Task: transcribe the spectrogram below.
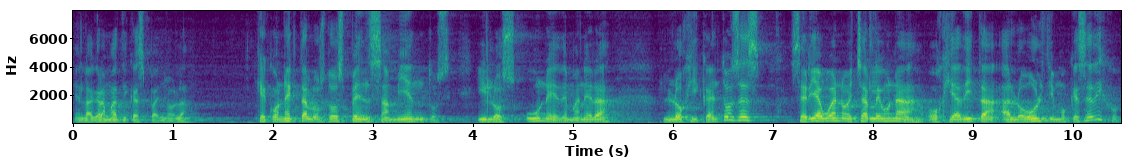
en la gramática española, que conecta los dos pensamientos y los une de manera lógica. Entonces, sería bueno echarle una ojeadita a lo último que se dijo.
